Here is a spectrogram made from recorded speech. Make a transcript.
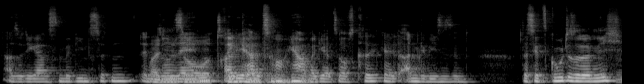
Also, die ganzen Bediensteten in Weil so die so Läden, weil die halt so, ja, weil die halt so aufs Trinkgeld angewiesen sind. Ob das jetzt gut ist oder nicht,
